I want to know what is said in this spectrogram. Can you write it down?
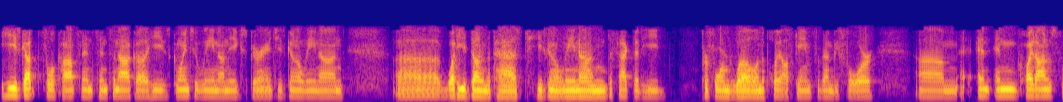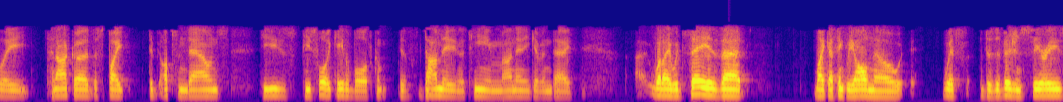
he's got full confidence in Tanaka. He's going to lean on the experience. He's going to lean on uh, what he's done in the past. He's going to lean on the fact that he performed well in the playoff game for them before. Um, and, and quite honestly, Tanaka, despite the ups and downs, he's he's fully capable of, of dominating a team on any given day. What I would say is that, like I think we all know, with the division series,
